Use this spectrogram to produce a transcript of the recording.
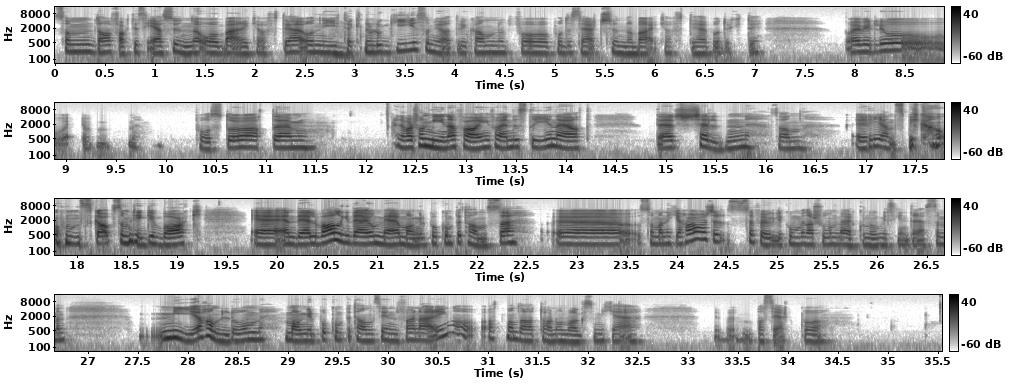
som da faktisk er sunne og bærekraftige, og ny mm. teknologi som gjør at vi kan få produsert sunne og bærekraftige produkter. Og jeg vil jo påstå at um, Eller i hvert fall min erfaring fra industrien er at det er sjelden sånn renspikka ondskap som ligger bak eh, en del valg. Det er jo mer mangel på kompetanse uh, som man ikke har, selvfølgelig i kombinasjon med økonomisk interesse. men mye handler om mangel på kompetanse innenfor ernæring, og at man da tar noen valg som ikke er basert på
